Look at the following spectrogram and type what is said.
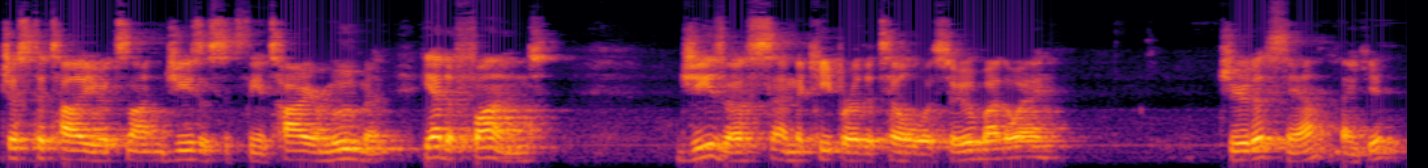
just to tell you it's not Jesus, it's the entire movement. He had to fund Jesus, and the keeper of the till was who, by the way? Judas, yeah, thank you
